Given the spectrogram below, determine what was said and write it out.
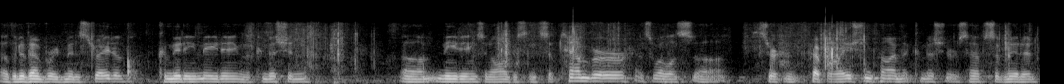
uh, the November Administrative Committee meeting, the commission um, meetings in August and September, as well as uh, certain preparation time that commissioners have submitted.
